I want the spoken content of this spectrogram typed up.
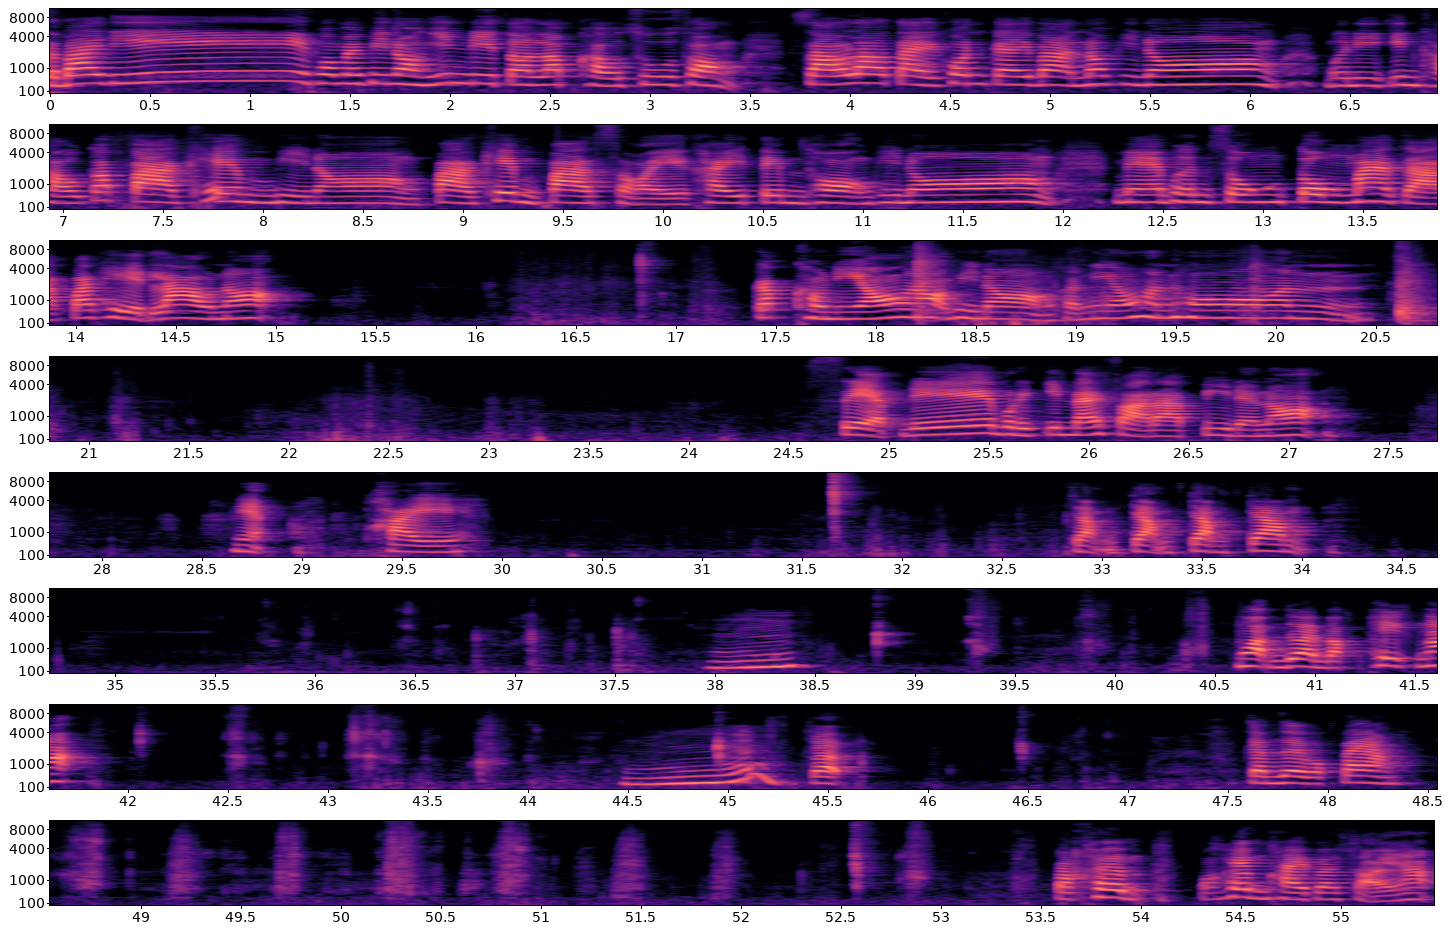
สบายดีพ่อแม่พี่น้องยินดีตอนรับเขาสู่ช่อง สาวลาวไต่คนไกลบ้านเนอกพี่น้องมื้อนี้กินเขากับปลาเข้มพี่น้องปลาเข้มปลาสอยไข่เต็มท้องพี่น้อง แม่เพิ่นทรงตรงมาจากประเทศลาวเนาะกับข้าวเหนียวเนาะพี่น้องข้าวเหนียวฮอนๆแสบเด้บ่ได้กินได้ฝาราปีเด้เนาะเนี่ย ไข่จำจำจำจำหืมหวบด้วยบักพริกเนาะหืมกับกับด้วยบักแป้งปลาเข้มปลาเข้มไข่ปลาสอยเนาะ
